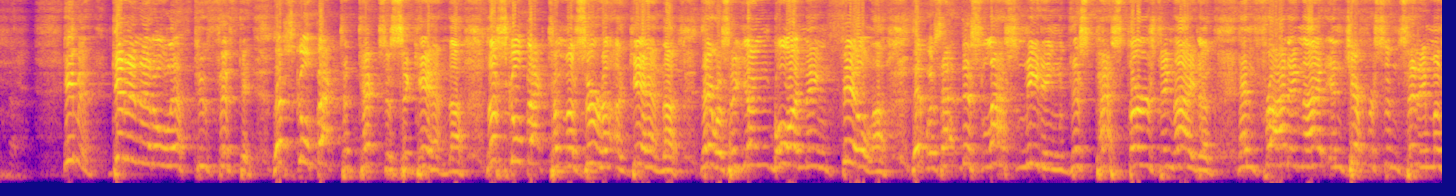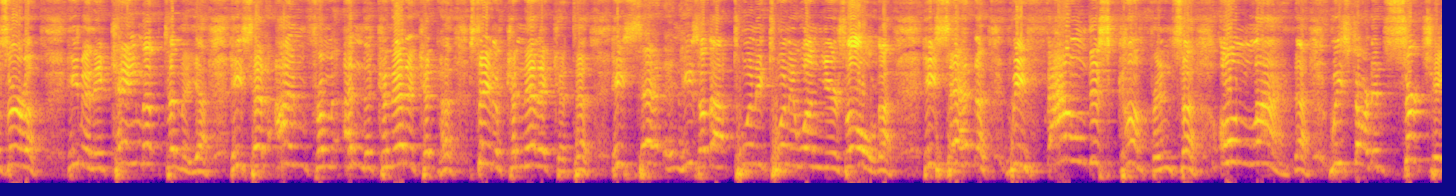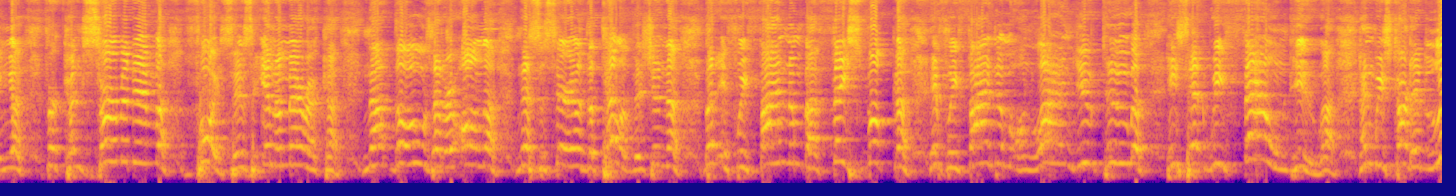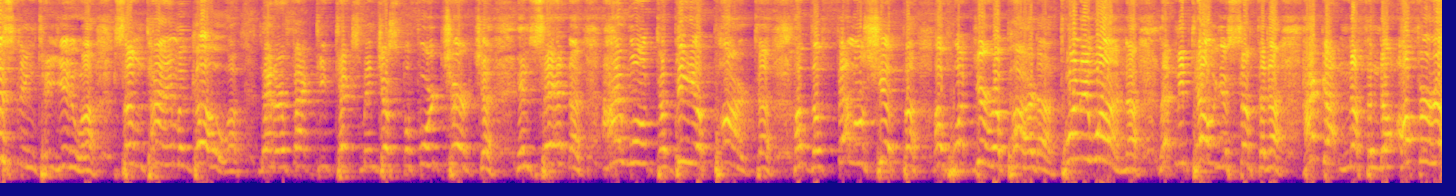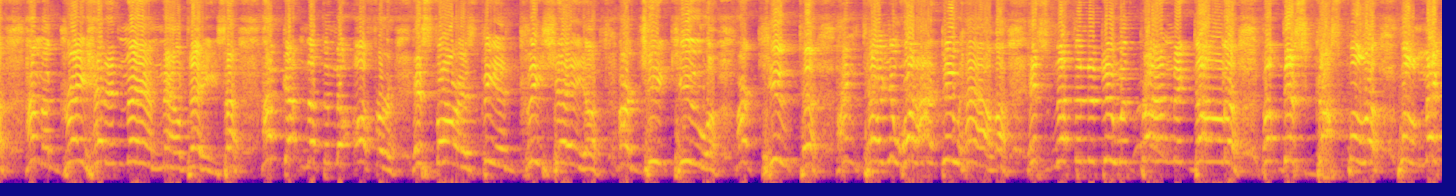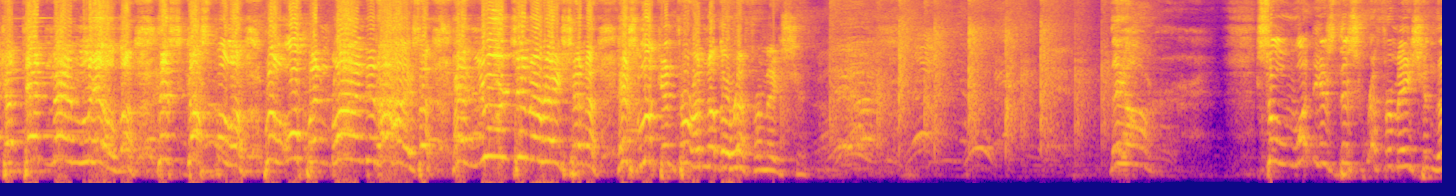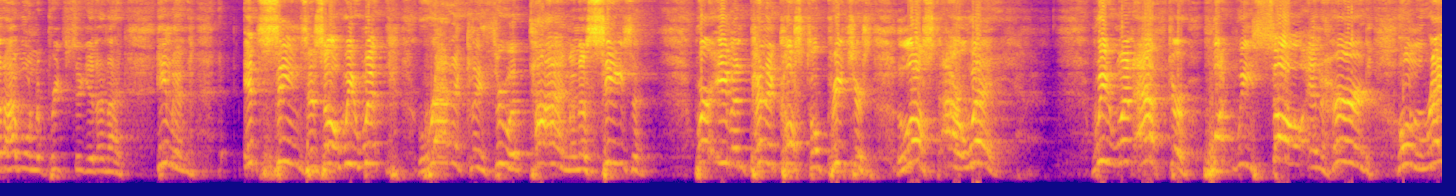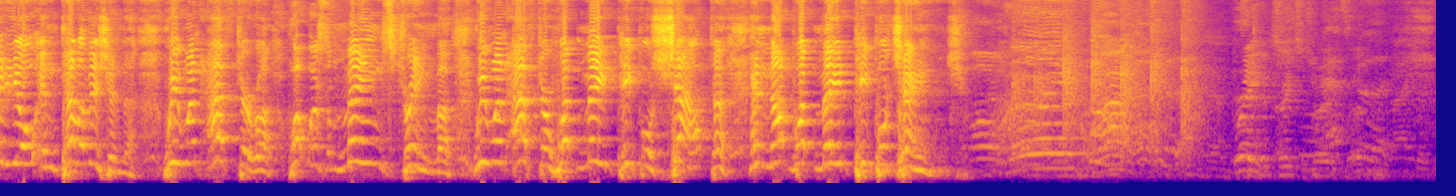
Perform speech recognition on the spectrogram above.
Amen. Get in that old F 250. Let's go back to Texas again. Uh, let's go back to Missouri again. Uh, there was a young boy named Phil uh, that was at this last meeting this past Thursday night uh, and Friday night in Jefferson City, Missouri. Amen. He came up to me. Uh, he said, I'm from in the Connecticut, uh, state of Connecticut. he said, and he's about 20, 21 years old. he said, We found this conference online. we started searching for conservative voices in America. Not those that are on the necessarily the television, uh, but if we find them by Facebook, uh, if we find them online, YouTube, uh, he said, We found you uh, and we started listening to you uh, some time ago. Uh, matter of fact, he texted me just before church and said, I want to be a part of the fellowship of what you're a part of. 21, let me tell you something. I got nothing to offer. I'm a gray headed man nowadays. I've got nothing to offer as far as being cliche or GQ or cute. I can tell you what I do have. It's nothing to do with Brian McDonald, but this gospel will make a dead man live. This gospel will open blinded eyes, and your generation is looking for another reformation. They are. So, what is this reformation that I want to preach to you tonight? Amen. It seems as though we went radically through a time and a season where even Pentecostal preachers lost our way. We went after what we saw and heard on radio and television. We went after uh, what was mainstream. We went after what made people shout uh, and not what made people change.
